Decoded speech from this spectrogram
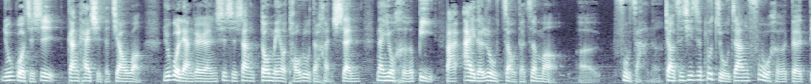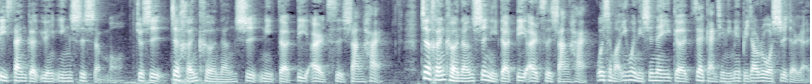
如果只是刚开始的交往，如果两个人事实上都没有投入的很深，那又何必把爱的路走得这么呃复杂呢？饺子其实不主张复合的第三个原因是什么？就是这很可能是你的第二次伤害。这很可能是你的第二次伤害。为什么？因为你是那一个在感情里面比较弱势的人，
